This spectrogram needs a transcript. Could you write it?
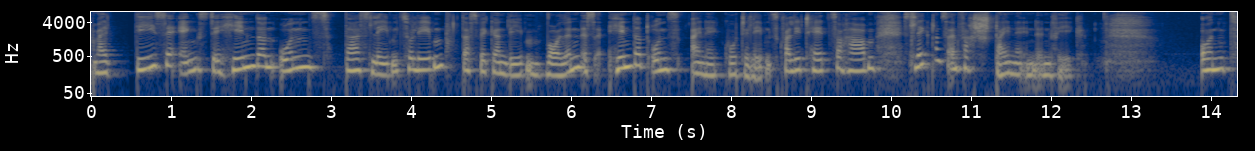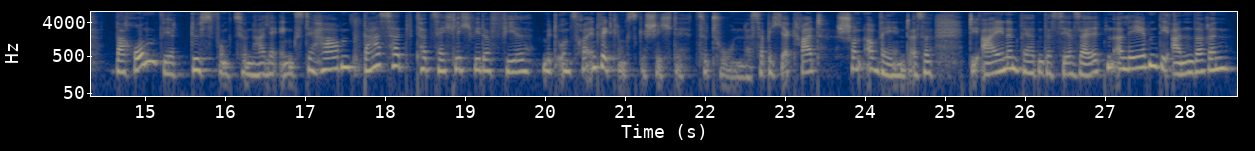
Weil diese Ängste hindern uns, das Leben zu leben, das wir gern leben wollen. Es hindert uns, eine gute Lebensqualität zu haben. Es legt uns einfach Steine in den Weg. Und Warum wir dysfunktionale Ängste haben, das hat tatsächlich wieder viel mit unserer Entwicklungsgeschichte zu tun. Das habe ich ja gerade schon erwähnt. Also die einen werden das sehr selten erleben, die anderen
